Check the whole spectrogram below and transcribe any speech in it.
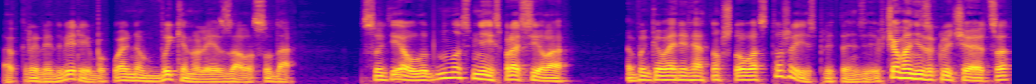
Открыли двери и буквально выкинули из зала суда. Судья улыбнулась мне и спросила, «Вы говорили о том, что у вас тоже есть претензии? В чем они заключаются?»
